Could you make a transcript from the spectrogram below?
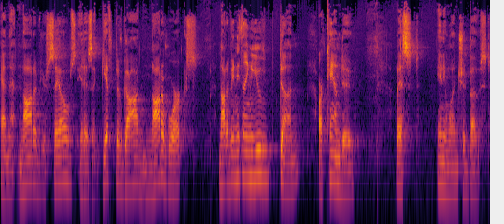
and that not of yourselves, it is a gift of God, not of works, not of anything you've done or can do, lest anyone should boast.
